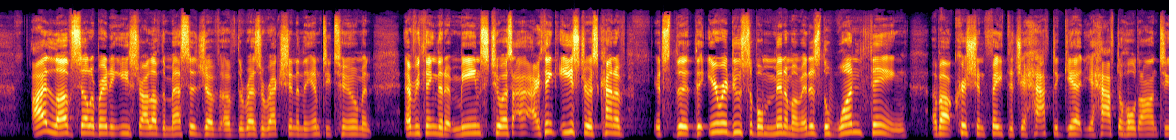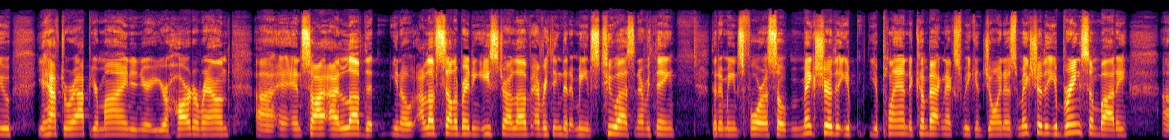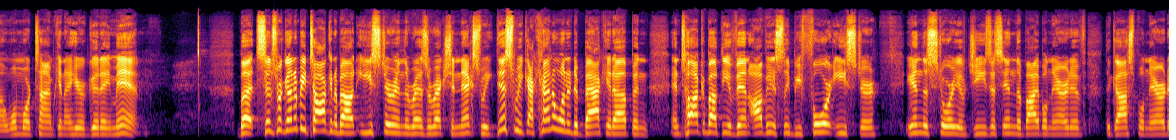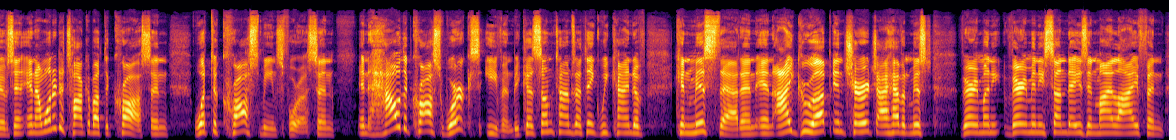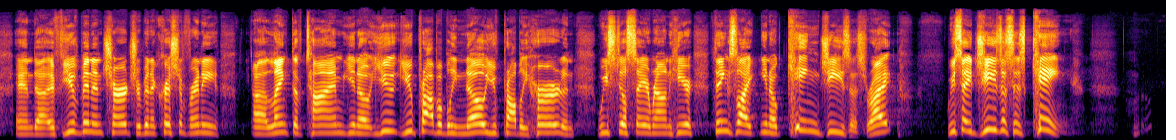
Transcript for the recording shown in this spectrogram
I love celebrating Easter. I love the message of, of the resurrection and the empty tomb and everything that it means to us. I, I think Easter is kind of it's the, the irreducible minimum. It is the one thing about Christian faith that you have to get, you have to hold on to, you have to wrap your mind and your, your heart around. Uh, and, and, so I, I love that, you know, I love celebrating Easter. I love everything that it means to us and everything that it means for us. So make sure that you, you plan to come back next week and join us. Make sure that you bring somebody. Uh, one more time, can I hear a good amen? But since we're going to be talking about Easter and the resurrection next week, this week I kind of wanted to back it up and, and talk about the event, obviously, before Easter in the story of Jesus, in the Bible narrative, the gospel narratives. And, and I wanted to talk about the cross and what the cross means for us and, and how the cross works, even, because sometimes I think we kind of can miss that. And, and I grew up in church, I haven't missed very many very many Sundays in my life and and uh, if you've been in church or been a Christian for any uh, length of time you know you you probably know you've probably heard and we still say around here things like you know king jesus right? We say jesus is king.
